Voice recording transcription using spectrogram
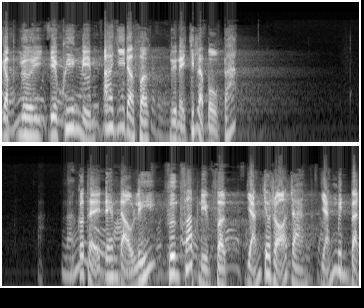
Gặp người đều khuyên niệm a di đà phật, người này chính là bồ tát có thể đem đạo lý phương pháp niệm phật giảng cho rõ ràng giảng minh bạch.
